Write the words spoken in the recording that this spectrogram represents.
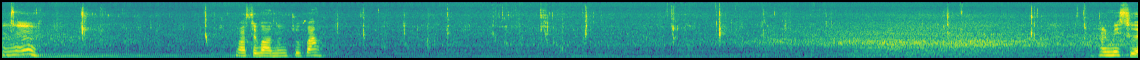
อืม ว่าสิบอกนึงจูฟังมันมีเสือ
